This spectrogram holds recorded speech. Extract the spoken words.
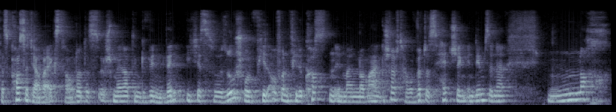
das kostet ja aber extra, oder? Das schmälert den Gewinn. Wenn ich jetzt sowieso schon viel Aufwand, viele Kosten in meinem normalen Geschäft habe, wird das Hedging in dem Sinne noch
